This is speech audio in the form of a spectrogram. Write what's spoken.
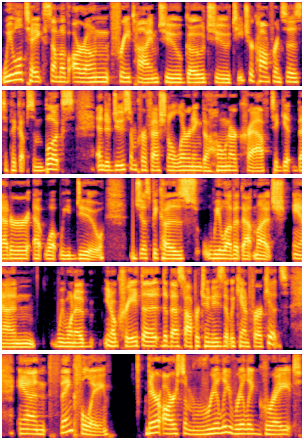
we will take some of our own free time to go to teacher conferences, to pick up some books and to do some professional learning to hone our craft to get better at what we do just because because we love it that much and we want to, you know, create the, the best opportunities that we can for our kids. And thankfully, there are some really, really great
